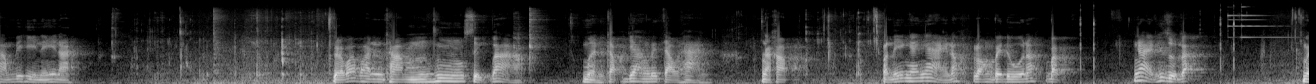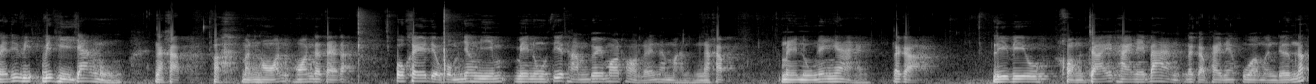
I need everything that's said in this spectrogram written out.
ทำวิธีนี้นะแต่ว่าพันทำรู้สึกว่าเหมือนกับย่างด้วยเตาถ่านนะครับอันนี้ง่ายๆเนาะลองไปดูเนาะแบบง่ายที่สุดละเมนที่วิธีย่างหมูนะครับมันฮ้อนฮ้อนแต่แต่ละโอเค เดี๋ยวผมยังมีเมนูที่ทำด้วยหม้อทอดไร้น้ำมันนะครับ เมนูง่ายๆ แล้วก็รีวิวของใจภายในบ้านแล้วก็ภายในครัวเหมือนเดิมเนาะ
